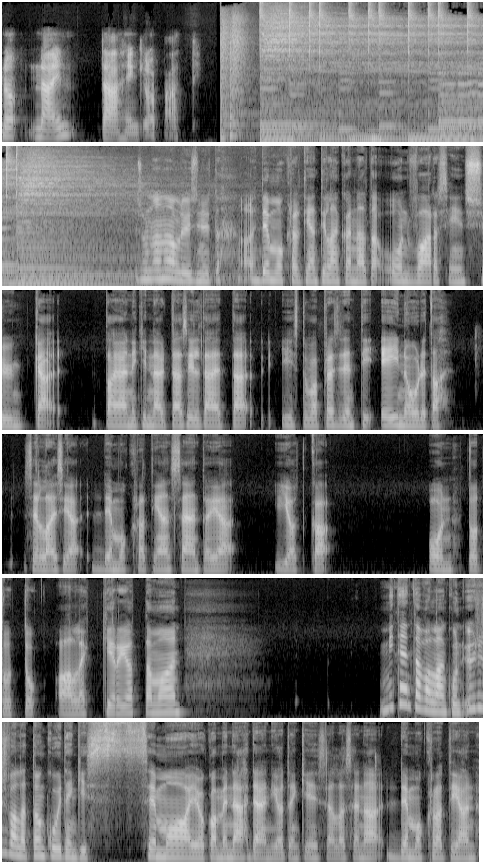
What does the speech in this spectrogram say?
No näin tämä henkilö päätti. Sun analyysi nyt demokratian tilan kannalta on varsin synkkä, tai ainakin näyttää siltä, että istuva presidentti ei noudata sellaisia demokratian sääntöjä, jotka on totuttu allekirjoittamaan. Miten tavallaan, kun Yhdysvallat on kuitenkin se maa, joka me nähdään jotenkin sellaisena demokratian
